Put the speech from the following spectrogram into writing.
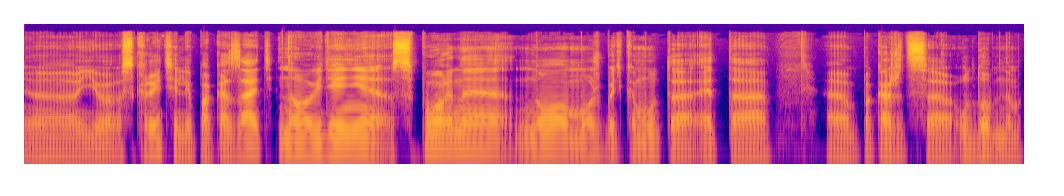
ее скрыть или показать. Нововведение спорное, но, может быть, кому-то это э, покажется удобным.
